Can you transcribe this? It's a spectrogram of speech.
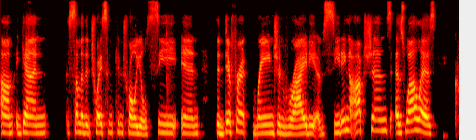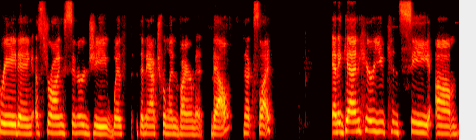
um, again, some of the choice and control you'll see in the different range and variety of seating options, as well as creating a strong synergy with the natural environment. Val, next slide. And again, here you can see um,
